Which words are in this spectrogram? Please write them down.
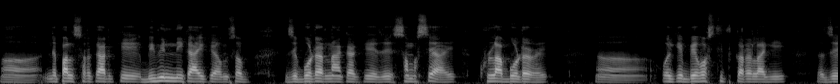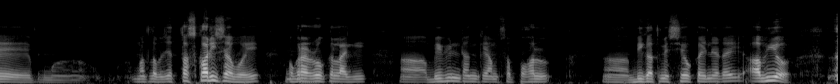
नेपाल सरकार के विभिन्न निकाय के हम सब जे बॉर्डर नाका के जे समस्या है खुला बॉर्डर है ओहि के व्यवस्थित करे लागी जे मतलब जे तस्करी सब होइ ओकरा रोके लागी विभिन्न ढंग के हम सब पहल विगत में सेहो कैने रही। अभियो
